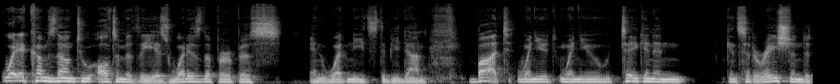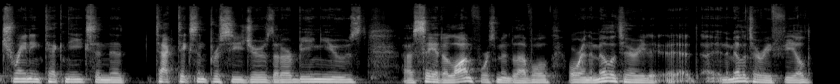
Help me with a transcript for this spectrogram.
What it comes down to ultimately is what is the purpose and what needs to be done. But when you when you take in consideration the training techniques and the tactics and procedures that are being used, uh, say at a law enforcement level or in the military uh, in the military field,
